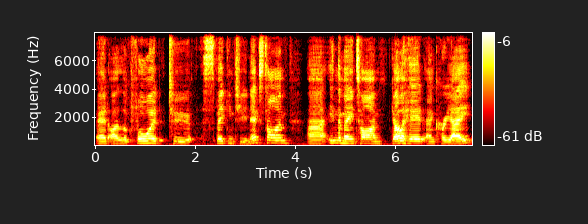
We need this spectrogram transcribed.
and I look forward to speaking to you next time. Uh, in the meantime, go ahead and create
